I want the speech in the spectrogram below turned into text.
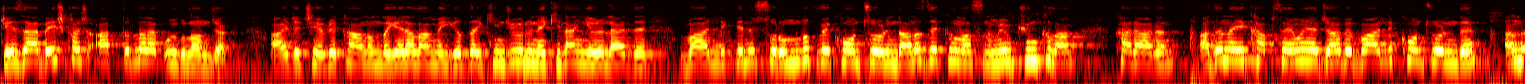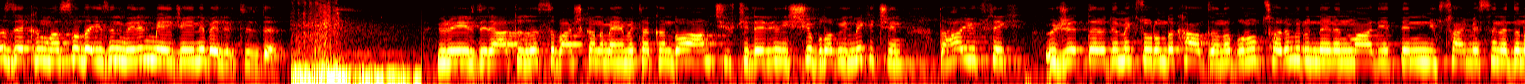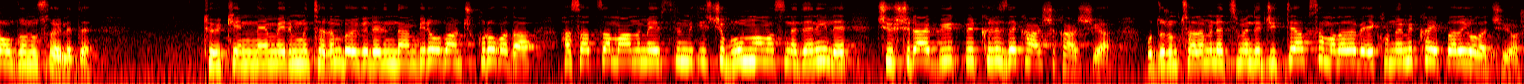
Ceza 5 kaş arttırılarak uygulanacak. Ayrıca çevre kanununda yer alan ve yılda ikinci ürün ekilen yörelerde valiliklerin sorumluluk ve kontrolünde anız yakılmasını mümkün kılan kararın Adana'yı kapsayamayacağı ve valilik kontrolünde anız yakılmasına da izin verilmeyeceğini belirtildi. Yüreğir Ziraat Odası Başkanı Mehmet Akın Doğan, çiftçilerin işçi bulabilmek için daha yüksek ücretler ödemek zorunda kaldığını, bunun tarım ürünlerinin maliyetlerinin yükselmesine neden olduğunu söyledi. Türkiye'nin en verimli tarım bölgelerinden biri olan Çukurova'da hasat zamanı mevsimlik işçi bulunmaması nedeniyle çiftçiler büyük bir krizle karşı karşıya. Bu durum tarım üretiminde ciddi aksamalara ve ekonomik kayıplara yol açıyor.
